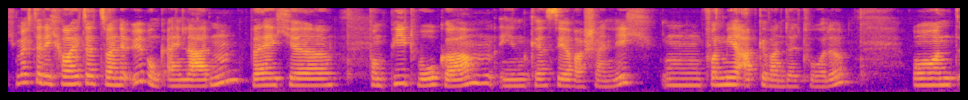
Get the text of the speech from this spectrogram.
Ich möchte dich heute zu einer Übung einladen, welche von Pete Walker, ihn kennst du ja wahrscheinlich, mm, von mir abgewandelt wurde. Und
